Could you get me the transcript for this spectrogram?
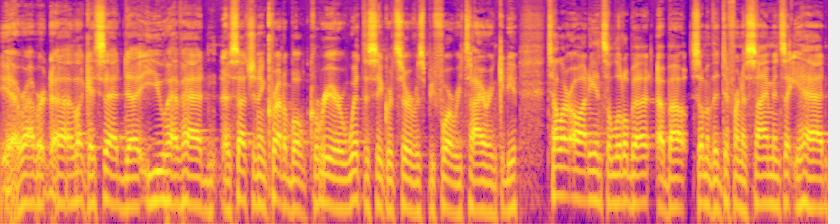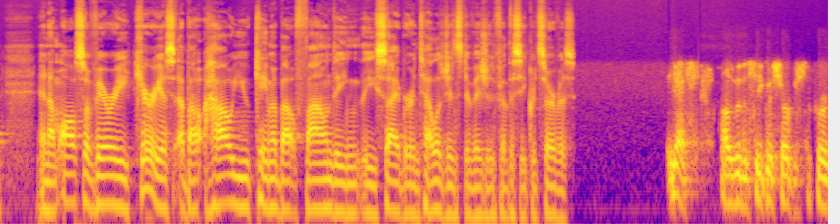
Yeah, Robert, uh, like I said, uh, you have had uh, such an incredible career with the Secret Service before retiring. Can you tell our audience a little bit about some of the different assignments that you had? And I'm also very curious about how you came about founding the Cyber Intelligence Division for the Secret Service. Yes, I was with the Secret Service for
